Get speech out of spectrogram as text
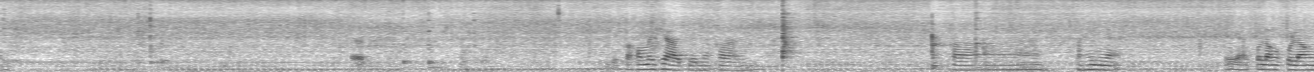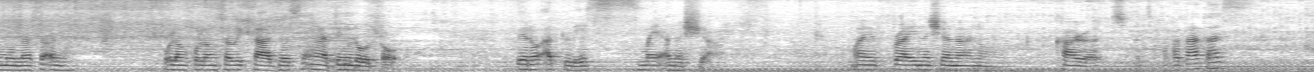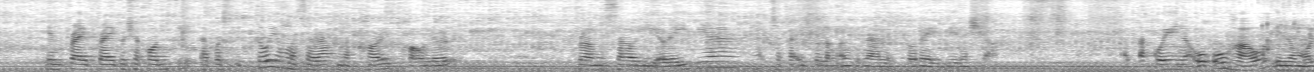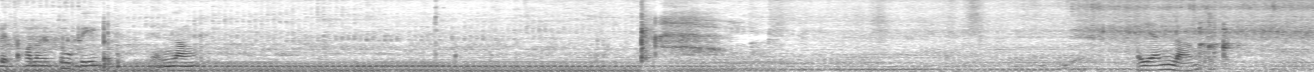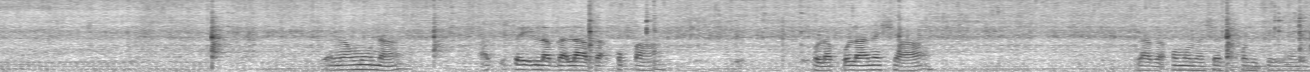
At, Hindi pa ako masyado naka naka pahinga. Kaya kulang-kulang muna sa ano. Kulang-kulang sa ricados ang ating luto. Pero at least may ano siya. May fry na siya na ano carrots at saka patatas. Yan fry-fry ko siya konti. Tapos ito yung masarap na curry powder from Saudi Arabia. At saka ito lang ang ginamit ko. Ready na siya. At ako'y nauuhaw. Inom ulit ako ng tubig. Yan lang. Ayan lang. Yan lang muna. At ito ilaga-laga ko pa. Pula-pula na siya. Laga ko muna siya sa konting ano.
